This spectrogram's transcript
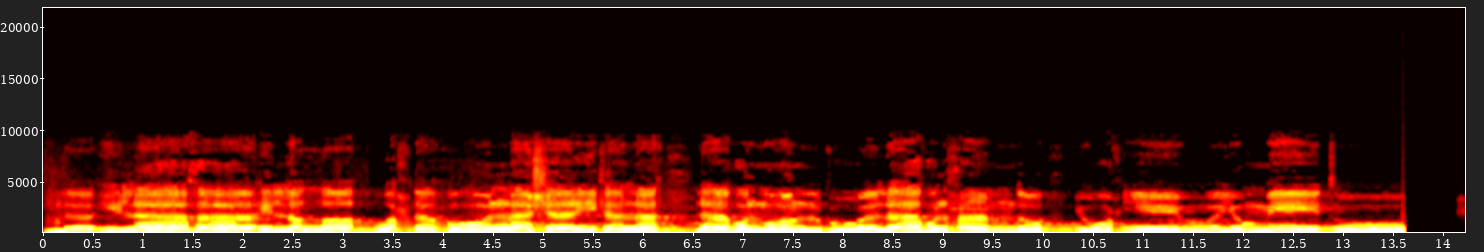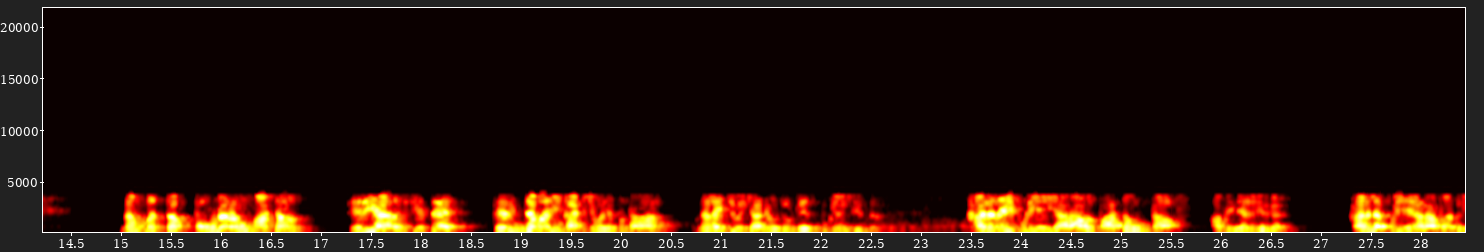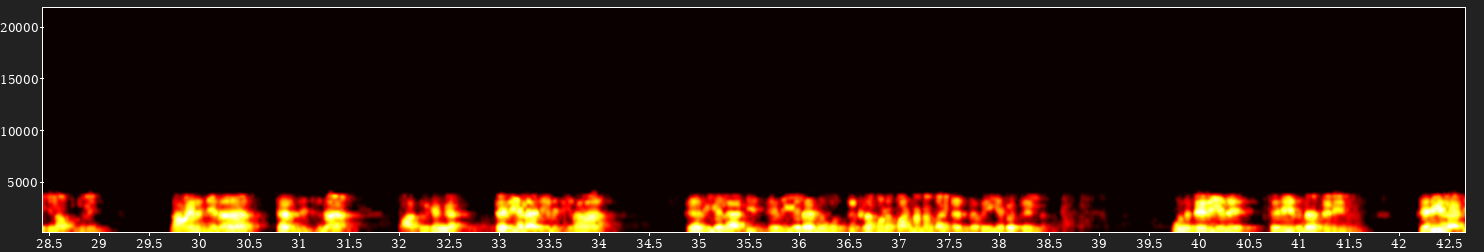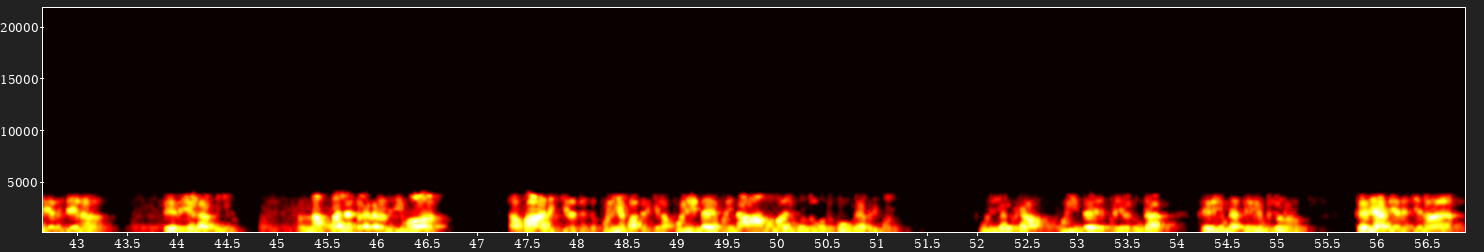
لا إله إلا الله وحده لا شريك له له الملك وله الحمد يحيي ويميت நம்ம தப்ப உணரவும் மாட்டோம். தெரியாத விஷயத்த தெரிஞ்ச மாதிரியும் காட்டிக்குவோம். எப்படின்னா நகைச்சுவைக்காண்டி ஒருத்தர் பேஸ்புக்ல எழுதியிருந்தார். கழுதை புலியை யாராவது பார்த்தவர் அப்படின்னு எழுதியிருக்காரு. கழுத புலியை யாராவது பார்த்துருக்கீங்களா அப்படின்னு சொல்லி நாம என்ன செய்யணும்? தெரிஞ்சிச்சுன்னா பார்த்துருக்கேங்க. தெரியலாட்டி என்ன செய்யணும்? தெரியலாட்டி தெரியலான்னு ஒத்துக்கிற மனப்பான்மை நம்மள்கிட்ட நிறைய பேர்த்த இல்லை. ஒன்று தெரியுது. தெரியுதுன்னா தெரியுது. தெரியலாட்டி என்ன செய்யணும்? தெரியல அப்படிங்கணும். நம்மள சில பேர் என்ன செய்வோம்? சமாளிக்கிறது. இந்த புளியை பார்த்துருக்கீங்களா? புளிண்டா எப்படி இந்த ஆமை மாதிரி ஊந்து ஊந்து போகுமே அப்படிம்பாங்க. புளி எப்படி ஆ- புளிண்டா இப்படி இருக்கும்டா. தெரியும்டா தெரியும்னு சொல்லணும். தெரியாட்டி என்ன செய்யணும்?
